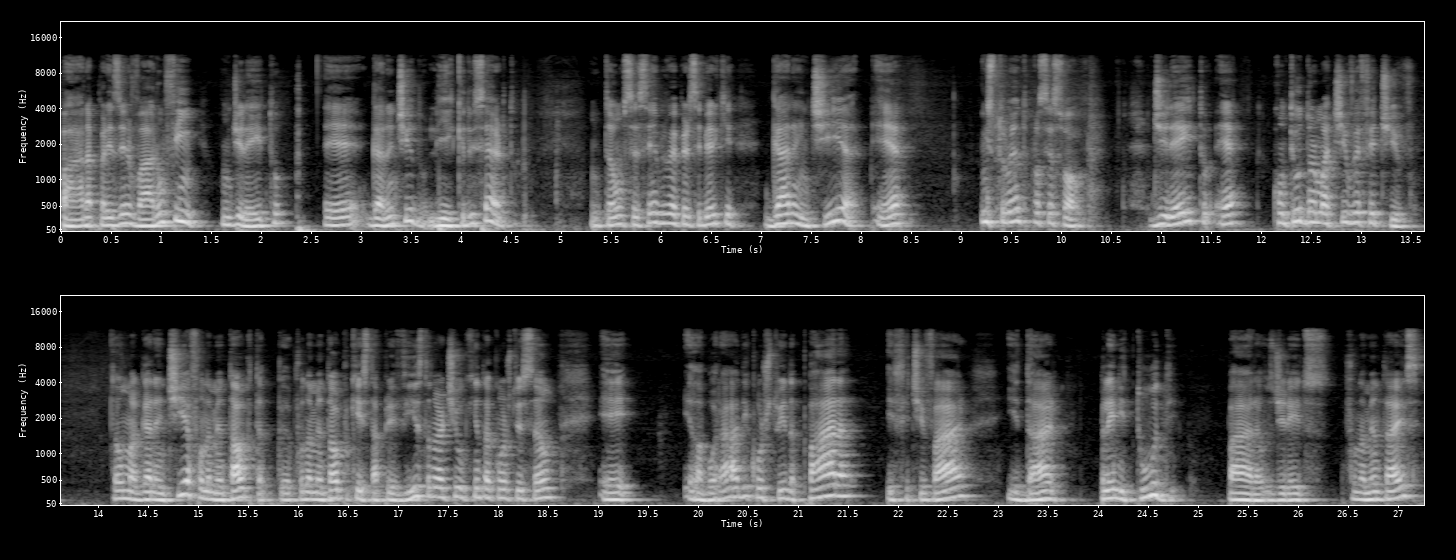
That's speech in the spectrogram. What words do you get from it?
para preservar um fim, um direito é garantido, líquido e certo. Então você sempre vai perceber que garantia é instrumento processual, direito é conteúdo normativo efetivo. Então, uma garantia fundamental, que tá, é fundamental porque está prevista no artigo 5 da Constituição, é elaborada e constituída para efetivar e dar plenitude para os direitos fundamentais,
